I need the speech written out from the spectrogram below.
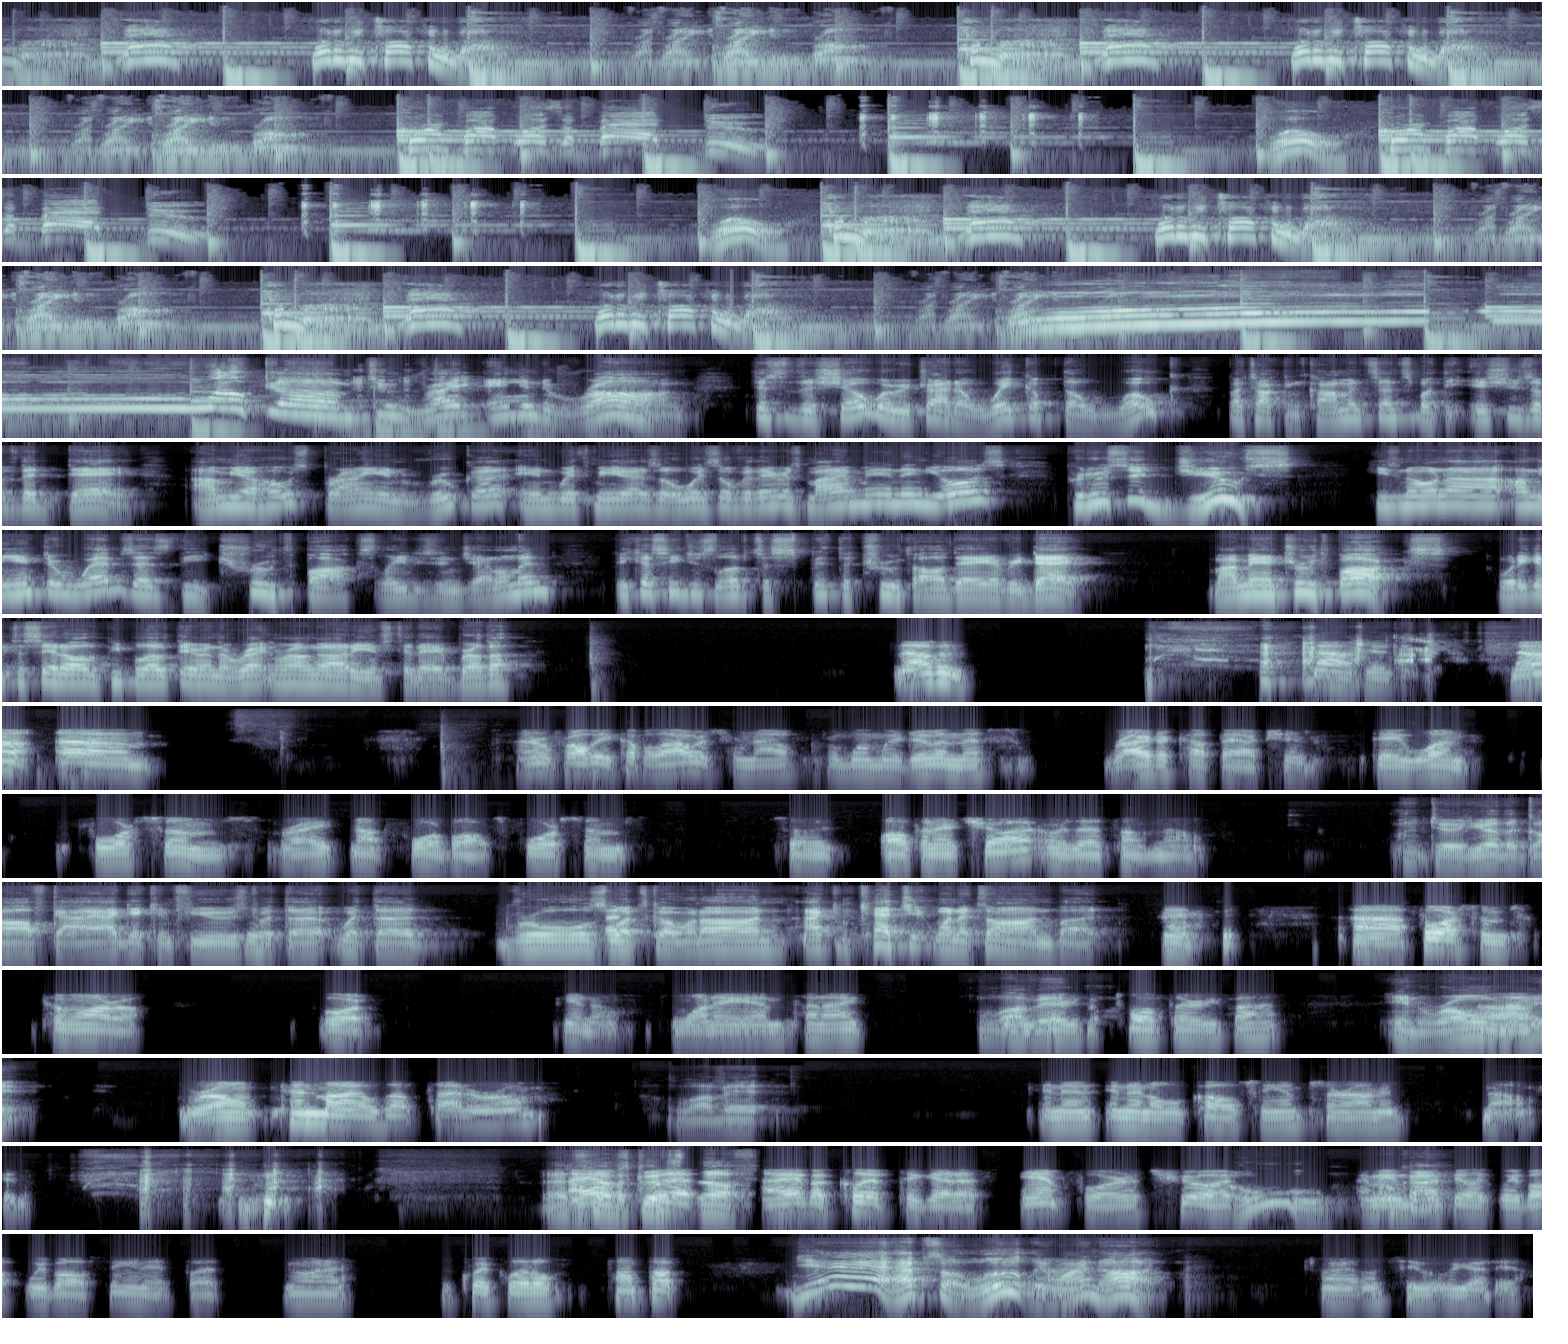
Come on, man. What are we talking about? Right, right and wrong. Come on, man. What are we talking about? Right, right and wrong. Corn Pop was a bad dude. Whoa, Corn Pop was a bad dude. whoa. Come on, man. What are we talking about? Right, right and wrong. Come on, man. What are we talking about? Right, right and wrong. Welcome to Right and Wrong. This is the show where we try to wake up the woke by talking common sense about the issues of the day. I'm your host, Brian Ruka, and with me, as always, over there is my man and yours, producer Juice. He's known uh, on the interwebs as the Truth Box, ladies and gentlemen, because he just loves to spit the truth all day, every day. My man, Truth Box, what do you get to say to all the people out there in the right and wrong audience today, brother? Nothing. no, dude. No. Um, I don't know. Probably a couple hours from now, from when we're doing this Ryder Cup action, day one, four sims, right? Not four balls, four sims. So alternate shot, or is that something else? Dude, you're the golf guy. I get confused with the with the rules, But- what's going on. I can catch it when it's on, but uh, foursomes tomorrow, or you know, 1 a.m. tonight. love it. 12:35. In Rome, Uh, right? Rome, 10 miles outside of Rome, Love it. in an in an old Coliseum, surrounded. No, I'm kidding. that I a good clip. stuff. I have a clip to get a amp for it. It's short. Oh, I mean, I feel like we've all, we've all seen it, but you want a, quick little pump up? yeah, absolutely. Why not? All right, let's see what we got here.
